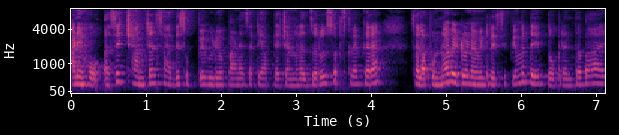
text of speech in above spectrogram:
आणि हो असे छान छान साधे सोपे व्हिडिओ पाहण्यासाठी आपल्या चॅनलला जरूर सबस्क्राईब करा. चला पुन्हा भेटू नवीन रेसिपीमध्ये तोपर्यंत बाय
